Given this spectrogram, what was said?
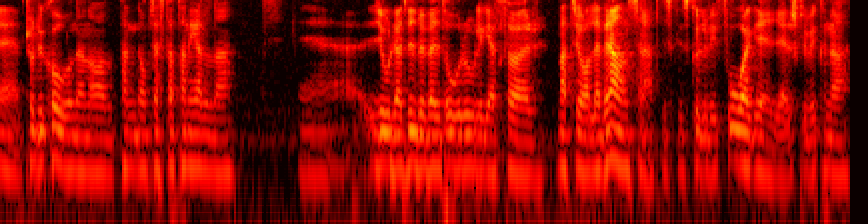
eh, produktionen av de flesta panelerna eh, gjorde att vi blev väldigt oroliga för materialleveranserna. Att vi skulle, skulle vi få grejer? Skulle vi kunna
